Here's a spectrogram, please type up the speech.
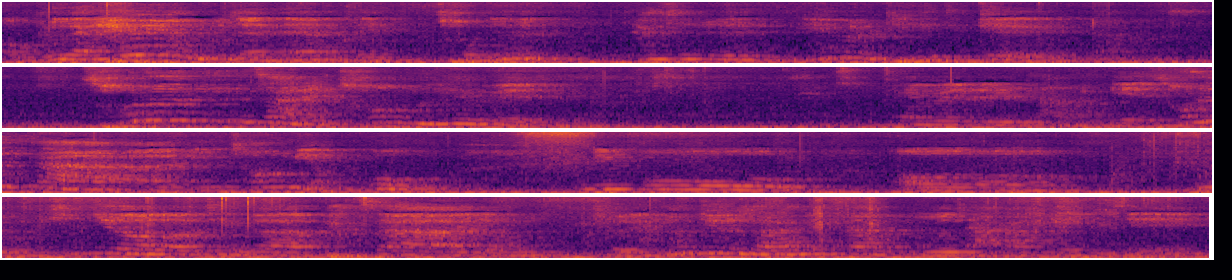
어, 우리가 해외 연구잖아요. 저는 사실은 해외를 되게 늦게 나갔어요. 서른 살에 처음 해외를 나갔어요. 해외를 나간 게 서른 살이 처음이었고 그리고 어, 그 심지어 제가 박사 연, 그 현지조사 하겠다고 나간 게 이제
